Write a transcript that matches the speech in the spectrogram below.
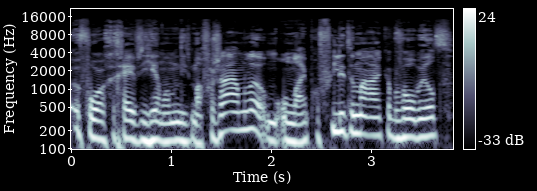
voor gegevens die je helemaal niet mag verzamelen. Om online profielen te maken bijvoorbeeld.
